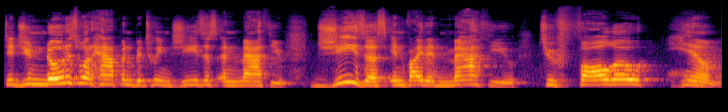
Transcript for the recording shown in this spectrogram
Did you notice what happened between Jesus and Matthew? Jesus invited Matthew to follow him.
